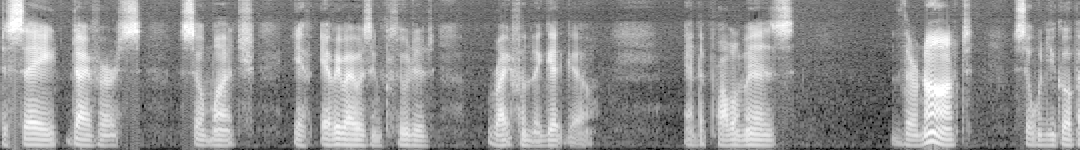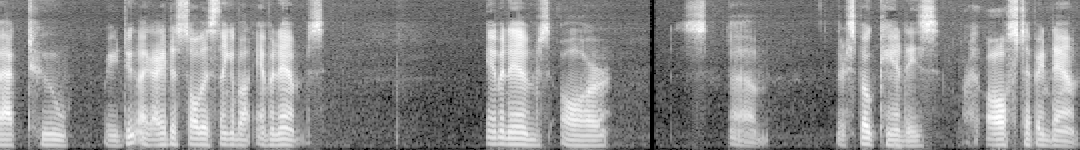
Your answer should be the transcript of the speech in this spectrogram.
to say diverse so much if everybody was included right from the get go. And the problem is, they're not. So when you go back to redo, like I just saw this thing about M and M's. M and M's are, um, their spoke candies are all stepping down.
